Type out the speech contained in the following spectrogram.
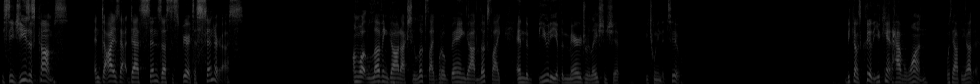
You see, Jesus comes and dies that death, sends us the Spirit to center us on what loving God actually looks like, what obeying God looks like, and the beauty of the marriage relationship between the two. It becomes clear that you can't have one without the other.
